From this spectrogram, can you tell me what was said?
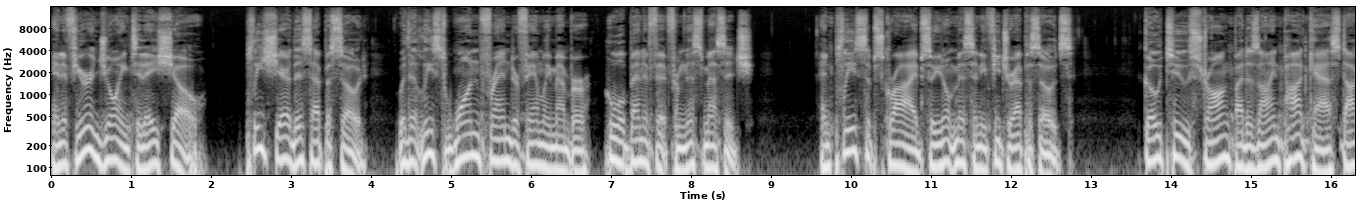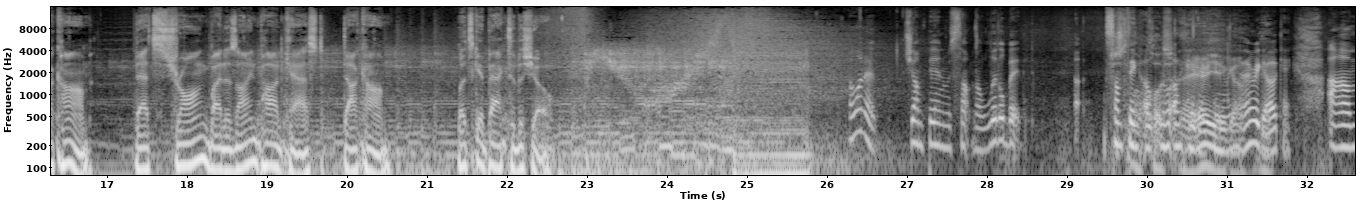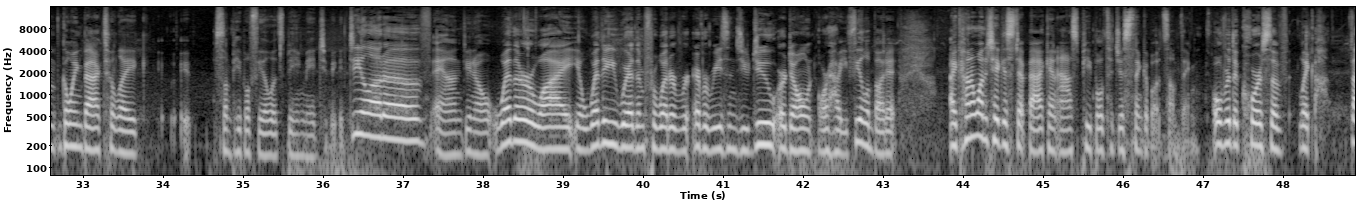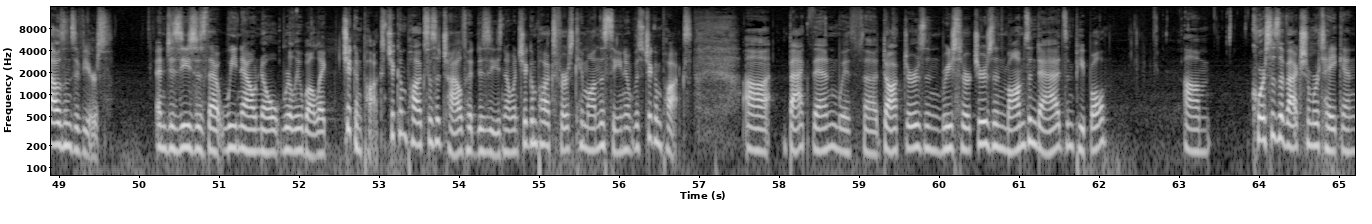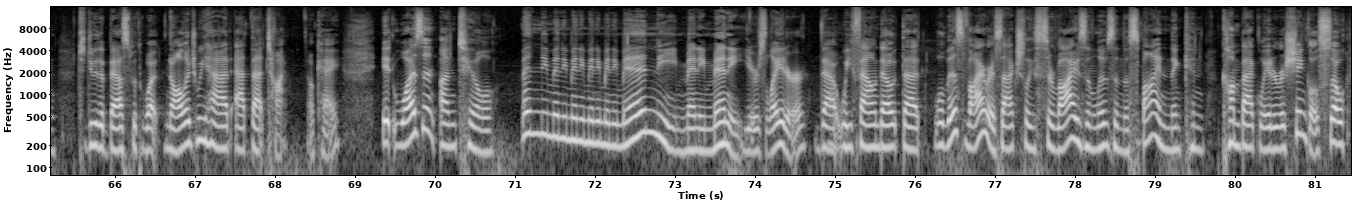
And if you're enjoying today's show, please share this episode with at least one friend or family member who will benefit from this message. And please subscribe so you don't miss any future episodes. Go to strongbydesignpodcast.com. That's strongbydesignpodcast.com. Let's get back to the show. I want to jump in with something a little bit, uh, something. a little closer. okay, There you okay, go. There we go. Okay, um, going back to like. Some people feel it's being made too big a deal out of, and you know whether or why, you know whether you wear them for whatever reasons you do or don't, or how you feel about it. I kind of want to take a step back and ask people to just think about something over the course of like thousands of years and diseases that we now know really well, like chickenpox. Chickenpox is a childhood disease. Now, when chickenpox first came on the scene, it was chickenpox. Uh, back then, with uh, doctors and researchers and moms and dads and people, um, courses of action were taken to do the best with what knowledge we had at that time. Okay, it wasn't until many, many, many, many, many, many, many, many years later that we found out that well, this virus actually survives and lives in the spine and then can come back later as shingles. So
